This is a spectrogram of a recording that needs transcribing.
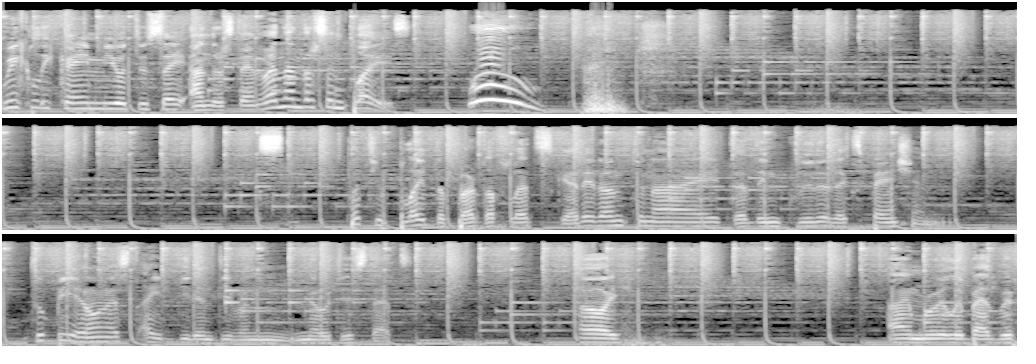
weekly cameo to say understand when Anderson plays. Woo! But you played the part of Let's Get It On Tonight that included expansion. To be honest, I didn't even notice that. Oh, I'm really bad with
